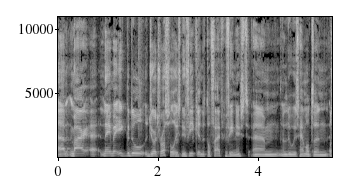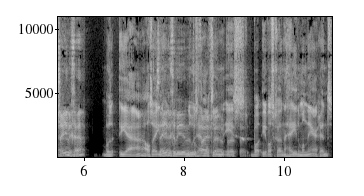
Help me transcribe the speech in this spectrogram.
Um, maar uh, nee, maar ik bedoel, George Russell is nu vier keer in de top 5 gefinished. Um, Lewis Hamilton. Als enige, hè? Was, ja, als enige. enige die in de Lewis Hamilton is, was gewoon helemaal nergens.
